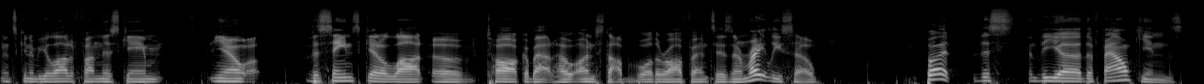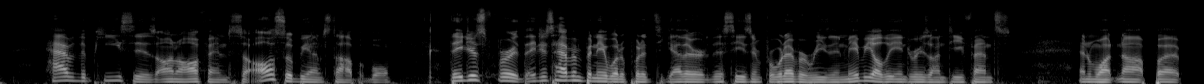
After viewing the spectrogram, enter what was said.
It's going to be a lot of fun this game. You know, the Saints get a lot of talk about how unstoppable their offense is, and rightly so. But this the uh, the Falcons have the pieces on offense to also be unstoppable. They just for they just haven't been able to put it together this season for whatever reason. Maybe all the injuries on defense and whatnot, but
